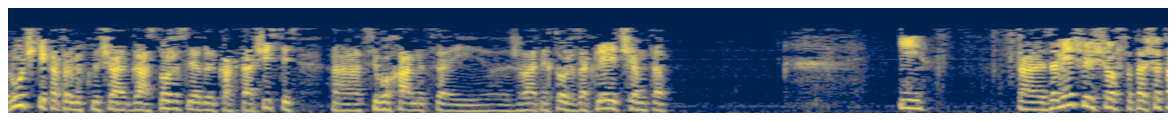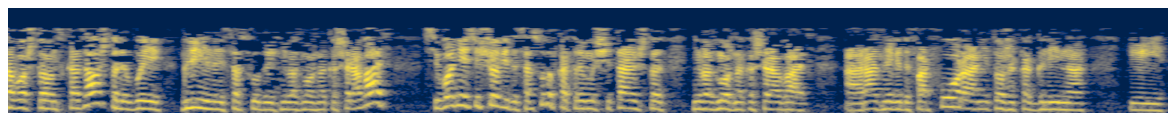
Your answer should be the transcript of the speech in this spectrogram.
ручки, которыми включают газ, тоже следует как-то очистить от всего хамица, и желательно их тоже заклеить чем-то. И Замечу еще, что за счет того, что он сказал, что любые глиняные сосуды их невозможно кашировать, сегодня есть еще виды сосудов, которые мы считаем, что невозможно кашировать. А разные виды фарфора, они тоже как глина. И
